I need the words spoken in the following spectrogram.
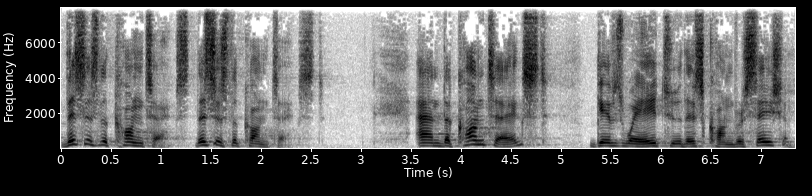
this is the context. This is the context. And the context gives way to this conversation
